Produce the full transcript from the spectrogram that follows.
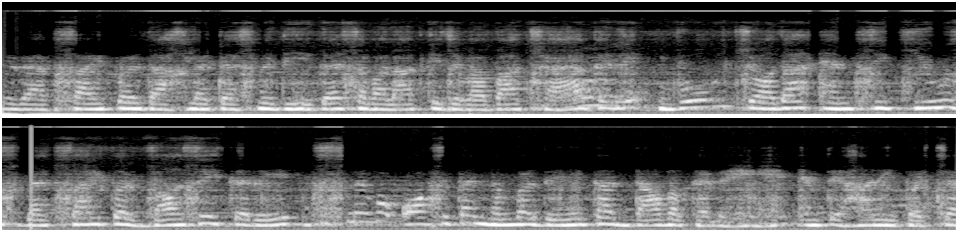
अपने वेबसाइट पर दाखिला टेस्ट में दिए गए सवाल के जवाब शाया करे। वो चौदह एम सी क्यूज वेबसाइट पर वाजे करे, जिसमें वो औसतन नंबर देने का दावा कर रहे हैं। इम्तिहानी पर्चा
